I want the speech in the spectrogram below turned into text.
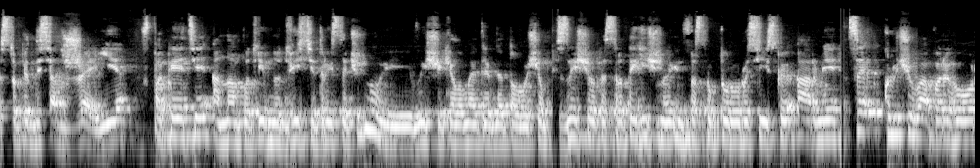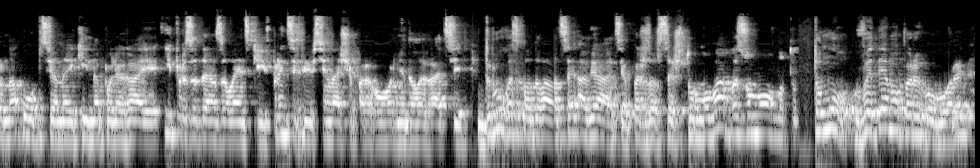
150 е, Ж є в пакеті, а нам потрібно 200-300 ну і вище кілометрів для того, щоб знищувати стратегічну інфраструктуру російської армії. Це ключова переговорна опція, на якій наполягає і президент Зеленський, і в принципі всі наші переговорні делегації. Друга складова це авіація. Перш за все, штурмова безумовно. Тому ведемо переговори.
